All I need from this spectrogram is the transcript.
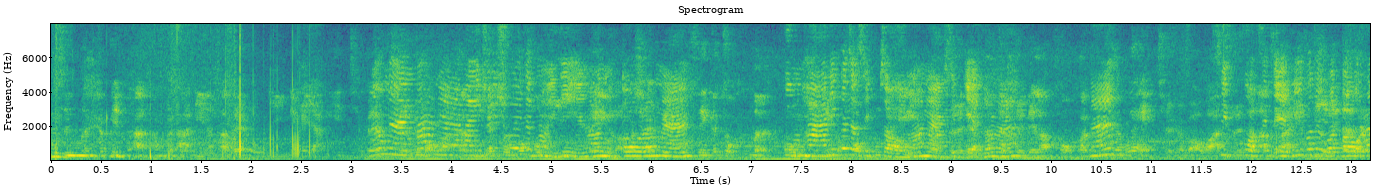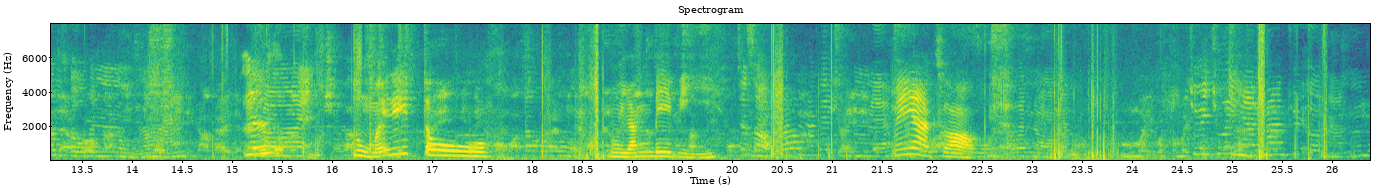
ำซึ่งมันก็เป็นผ่านธรรมดานี่แหละครับแต่องค์ยิงเนี่ยก็อยากเห็นใช่ไหม แล้วงานบ้านงานอะไรช่วยๆกันหน่อยดิเนาะหนูโตแล้วนะเซกระจกขึ้นมากุมภานี่ก็จะสิบสองแล้วนะสิบเอ็ดแล้วนะเคยได้รับของขวัญครั้งแรกเชิญก็บอกว่าสิบขวบสิบเอ็ดนี่ก็ถือว่าโตเริ่มโตเป็นหนุ่มแล้วนะแล้วหนูไม่ได้โต หนูยังเบบีจะสอบเข้ามาได้จนแล้วไม่อยากสอบแล้ววันนอนรู้ไหมว่าทำไมช่วยช่วยงานบ้านช่วยเออหาเงินห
